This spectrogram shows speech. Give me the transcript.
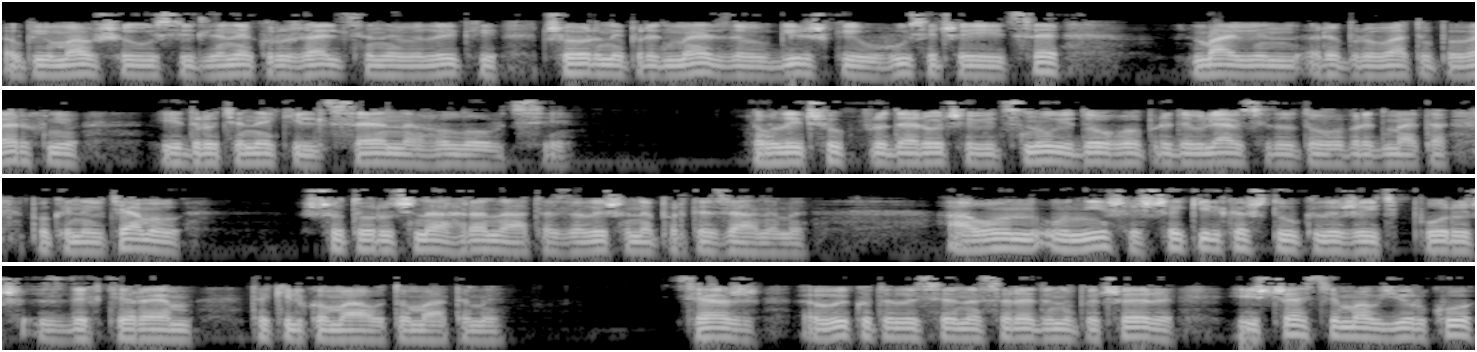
обіймавши у світляне кружальце невеликий чорний предмет завбільшки в гусяче яйце, мав він ребровату поверхню і дротяне кільце на головці. Гличук продер очі від сну і довго придивлявся до того предмета, поки не втямив, що то ручна граната, залишена партизанами, а он у ніші ще кілька штук лежить поруч з дегтярем та кількома автоматами. Ця ж викотилася на середину печери, і щастя мав Юрко,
